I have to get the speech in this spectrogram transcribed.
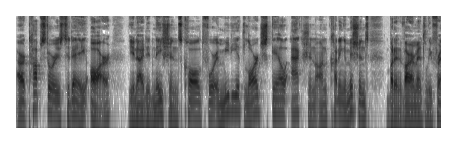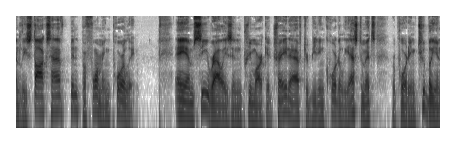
Our top stories today are the United Nations called for immediate large scale action on cutting emissions, but environmentally friendly stocks have been performing poorly. AMC rallies in pre market trade after beating quarterly estimates, reporting $2 billion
